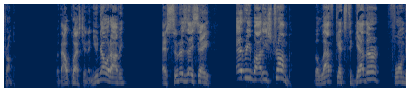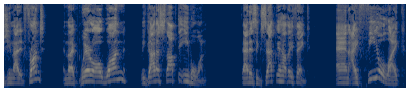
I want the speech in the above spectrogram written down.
Trump, without question. And you know it, Avi. As soon as they say everybody's Trump, the left gets together, forms united front, and like we're all one. We got to stop the evil one. That is exactly how they think, and I feel like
